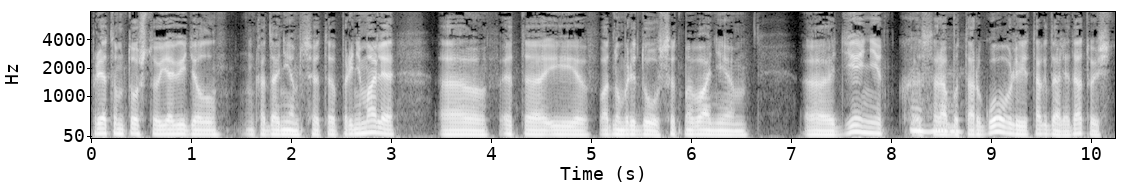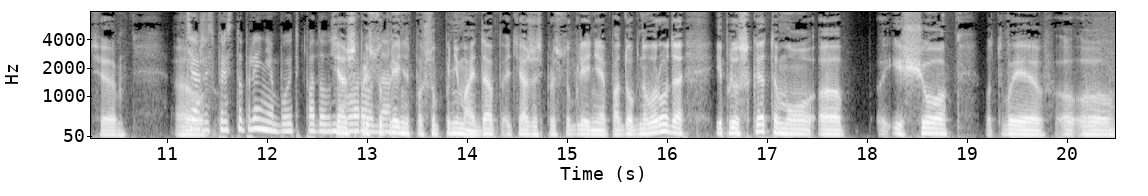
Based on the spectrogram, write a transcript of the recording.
При этом то, что я видел, когда немцы это принимали, это и в одном ряду с отмыванием денег, угу. с работорговлей и так далее, да, то есть Э, тяжесть преступления будет подобного тяжесть рода. Тяжесть преступления, чтобы понимать, да, тяжесть преступления подобного рода, и плюс к этому э, еще, вот вы, э,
